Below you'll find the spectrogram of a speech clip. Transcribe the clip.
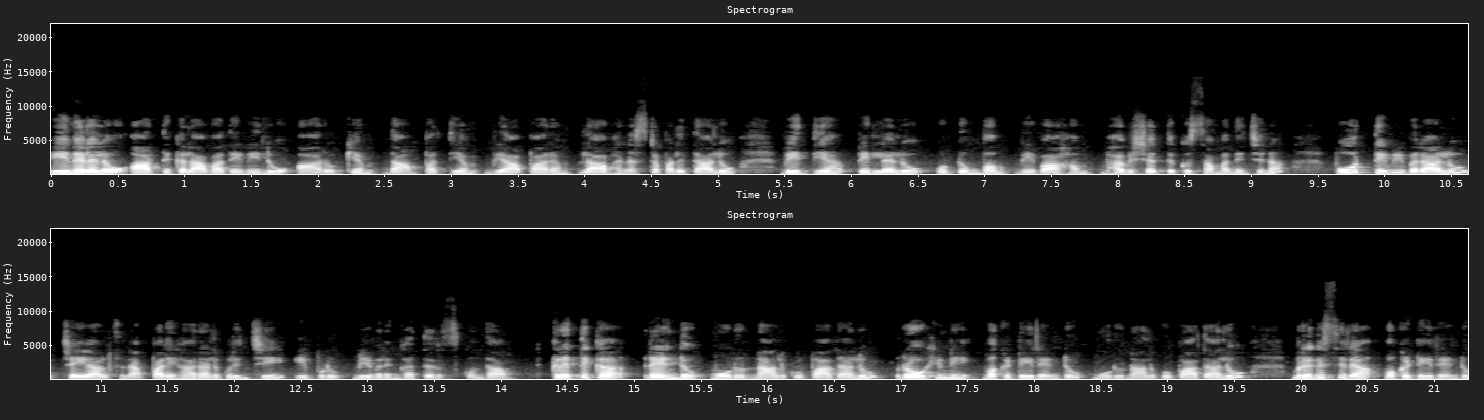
ఈ నెలలో ఆర్థిక లావాదేవీలు ఆరోగ్యం దాంపత్యం వ్యాపారం లాభ నష్ట ఫలితాలు విద్య పిల్లలు కుటుంబం వివాహం భవిష్యత్తుకు సంబంధించిన పూర్తి వివరాలు చేయాల్సిన పరిహారాల గురించి ఇప్పుడు వివరంగా తెలుసుకుందాం. కృతిక రెండు మూడు నాలుగు పాదాలు రోహిణి ఒకటి రెండు మూడు నాలుగు పాదాలు మృగశిర ఒకటి రెండు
